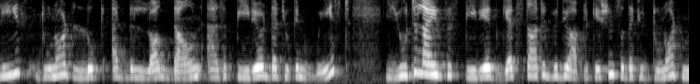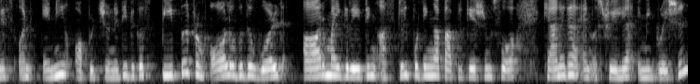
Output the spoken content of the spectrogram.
please do not look at the lockdown as a period that you can waste utilize this period get started with your application so that you do not miss on any opportunity because people from all over the world are migrating are still putting up applications for canada and australia immigration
